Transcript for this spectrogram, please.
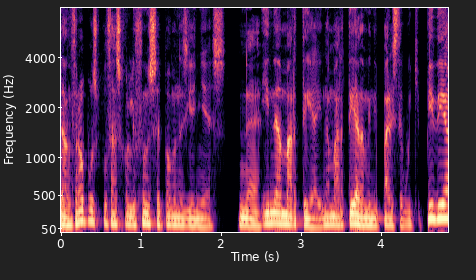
ανθρώπους που θα ασχοληθούν στις επόμενες γενιές. Ναι. Είναι αμαρτία. Είναι αμαρτία να μην υπάρχει στη Wikipedia.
